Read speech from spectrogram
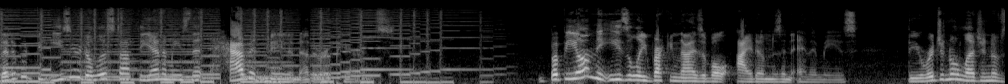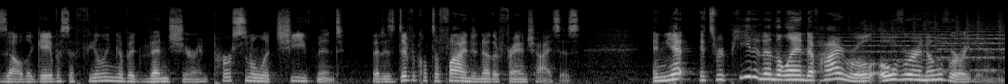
that it would be easier to list off the enemies that haven't made another appearance. But beyond the easily recognizable items and enemies, the original Legend of Zelda gave us a feeling of adventure and personal achievement that is difficult to find in other franchises. And yet, it's repeated in the land of Hyrule over and over again.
